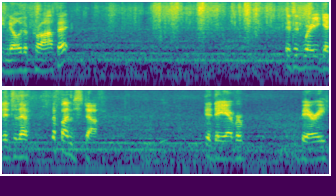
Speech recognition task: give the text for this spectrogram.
you know the prophet. This is where you get into the, the fun stuff. Did they ever bury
